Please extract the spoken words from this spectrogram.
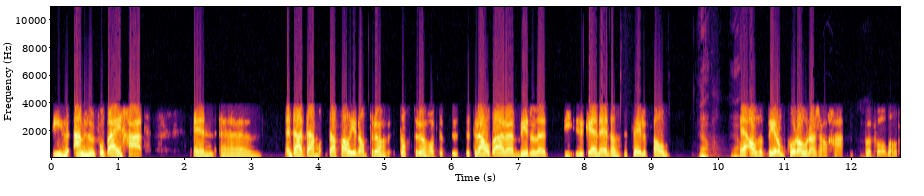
die aan hun voorbij gaat. En, uh, en daar, daar, daar val je dan terug, toch terug op de, de betrouwbare middelen die ze kennen. En dat is de telefoon. Ja, ja. ja als het weer om corona zou gaan, bijvoorbeeld.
